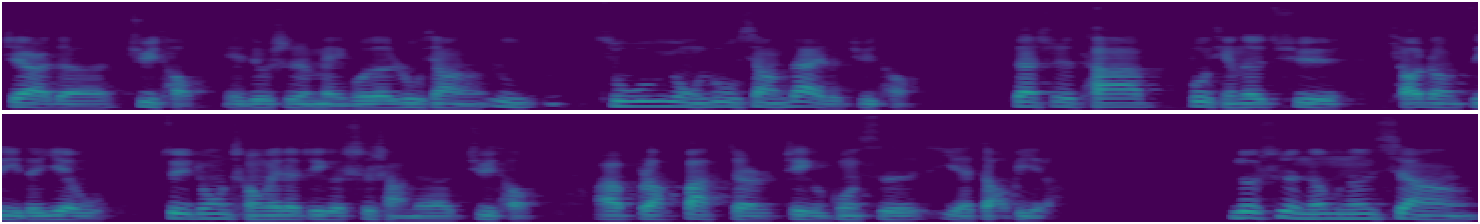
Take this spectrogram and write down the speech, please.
这样的巨头，也就是美国的录像录租用录像带的巨头。但是他不停的去调整自己的业务，最终成为了这个市场的巨头，而 Blockbuster 这个公司也倒闭了。乐视能不能像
